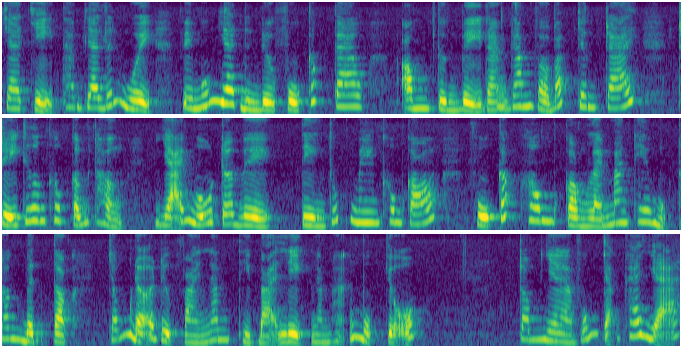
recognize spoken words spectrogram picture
Cha chị tham gia lính ngụy vì muốn gia đình được phụ cấp cao. Ông từng bị đạn găm vào bắp chân trái, trị thương không cẩn thận, giải ngũ trở về, tiền thuốc men không có, phụ cấp không còn lại mang theo một thân bệnh tật chống đỡ được vài năm thì bại liệt nằm hẳn một chỗ. Trong nhà vốn chẳng khá giả,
